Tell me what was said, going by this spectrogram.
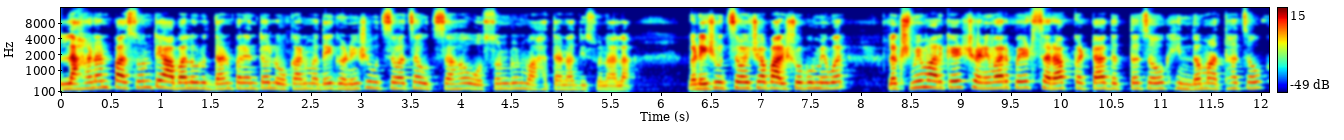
लहानांपासून ते आबालवृद्धांपर्यंत लोकांमध्ये गणेश उत्सवाचा उत्साह ओसंडून वाहताना दिसून आला. गणेश उत्सवाच्या पार्श्वभूमीवर लक्ष्मी मार्केट शनिवार पेठ सराफ कट्टा दत्त चौक हिंदमाथा चौक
